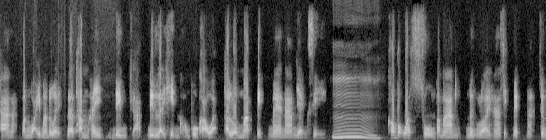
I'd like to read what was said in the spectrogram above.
ข้างอะมันไหวมาด้วย แล้วทำให้ดินจากดินและหินของภูเขาอะถล่มมาปิดแม่น้ำแยงซีอืมเขาบอกว่าสูงประมาณ 150 เมตรนะซึ่ง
